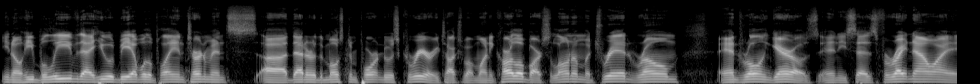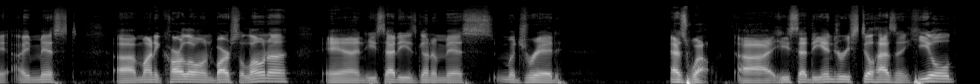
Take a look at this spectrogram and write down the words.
you know, he believed that he would be able to play in tournaments uh, that are the most important to his career. He talks about Monte Carlo, Barcelona, Madrid, Rome, and Roland Garros. And he says, for right now, I, I missed uh, Monte Carlo and Barcelona. And he said he's going to miss Madrid as well. Uh, he said the injury still hasn't healed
